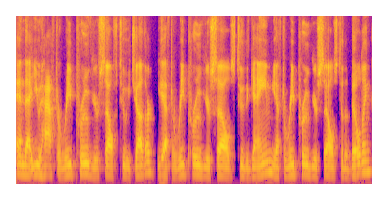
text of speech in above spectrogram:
and that you have to reprove yourself to each other. You have to reprove yourselves to the game. You have to reprove yourselves to the building.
